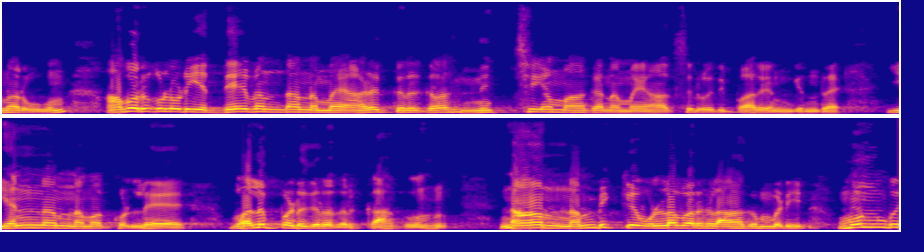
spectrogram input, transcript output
உணர்வும் அவர்களுடைய தேவன் தான் நம்மை அழைத்திருக்கிறார். நிச்சயமாக நம்மை ஆசீர்வதிப்பார் என்கின்ற எண்ணம் நமக்குள்ளே வலுப்படுகிறதற்காகவும் நாம் நம்பிக்கை உள்ளவர்கள் ஆகும்படி முன்பு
